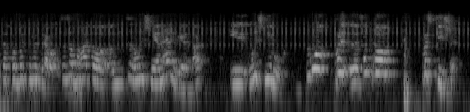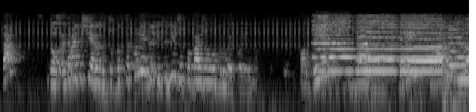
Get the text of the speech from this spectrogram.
Так робити не треба. Це забагато, е, це лишня енергія, так? І лишній рух. Тому тобто простіше, так? Добре, давайте ще раз оце коліно, і тоді вже покажемо друге коліно. Один, два, три, правильно.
